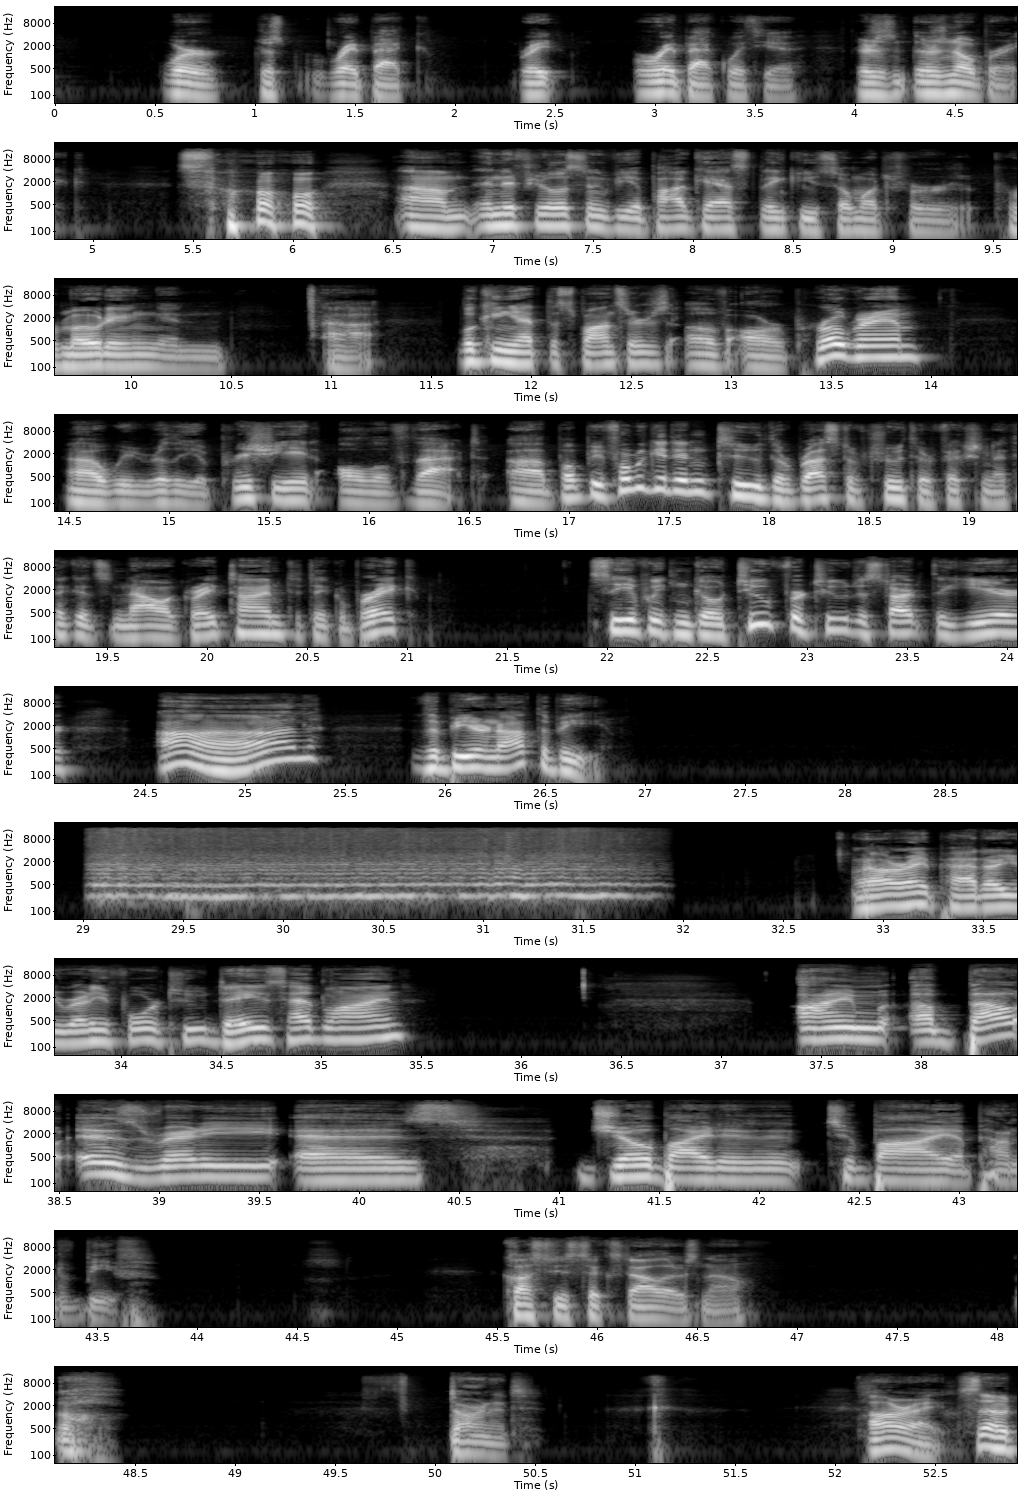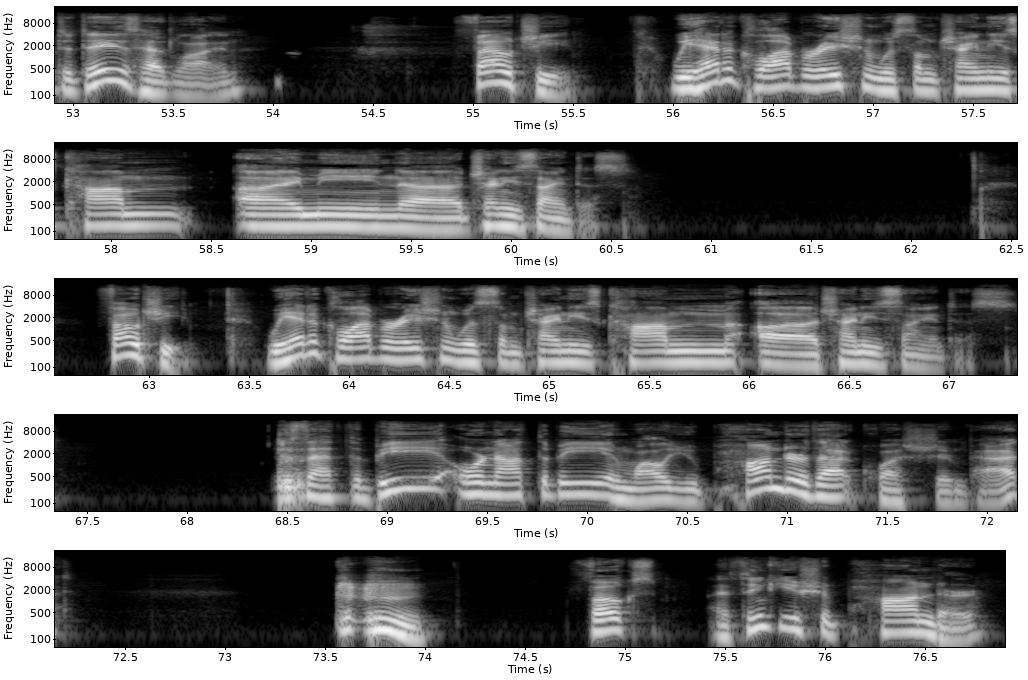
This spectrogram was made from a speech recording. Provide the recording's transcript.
we're just right back, right right back with you. There's there's no break. So, um, and if you're listening via podcast, thank you so much for promoting and uh, looking at the sponsors of our program. Uh, we really appreciate all of that. Uh, but before we get into the rest of Truth or Fiction, I think it's now a great time to take a break. See if we can go two for two to start the year on the bee or not the bee. All right, Pat, are you ready for today's headline? I'm about as ready as Joe Biden to buy a pound of beef. Cost you six dollars now. Oh, darn it! All right, so today's headline: Fauci. We had a collaboration with some Chinese com, I mean uh, Chinese scientists. Fauci. We had a collaboration with some Chinese com uh, Chinese scientists. Is that the bee or not the bee? And while you ponder that question, Pat, folks, I think you should ponder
